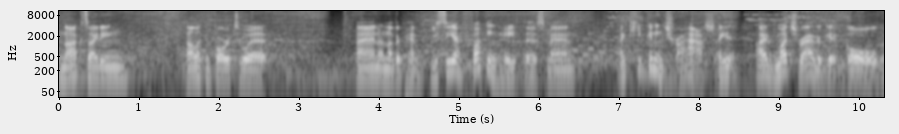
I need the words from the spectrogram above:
Not exciting. Not looking forward to it. And another pin. You see, I fucking hate this, man. I keep getting trash. I, I'd much rather get gold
